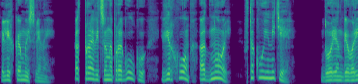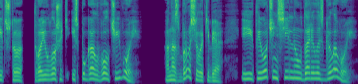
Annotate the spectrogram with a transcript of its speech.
легкомысленной? Отправиться на прогулку верхом одной в такую метель. Дориан говорит, что твою лошадь испугал волчий вой. Она сбросила тебя, и ты очень сильно ударилась головой.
